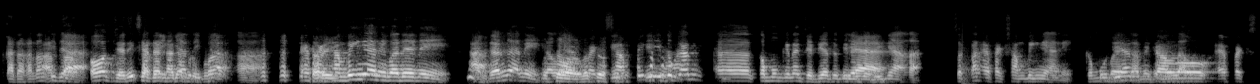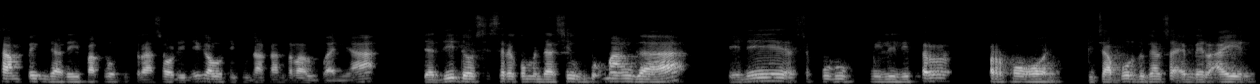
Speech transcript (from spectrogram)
Kadang-kadang tidak. Oh, jadi kadang-kadang berbuah. Ah. Efek sampingnya nih, Pak Denny. Ada nggak nih? Betul, kalau efek betul. samping itu kan eh, kemungkinan jadi atau tidak Iya. jadinya lah. Sekarang efek sampingnya nih. Kemudian kami- tahu. kalau efek samping dari paklobutrasol ini kalau digunakan terlalu banyak, jadi dosis rekomendasi untuk mangga ini 10 ml per pohon dicampur dengan seember air.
